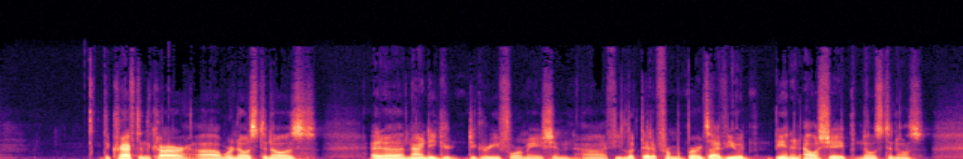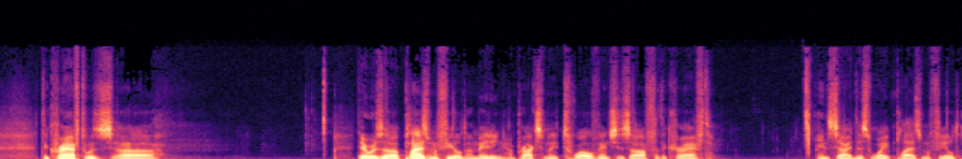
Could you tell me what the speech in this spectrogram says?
the craft and the car uh, were nose to nose at a 90 gr- degree formation. Uh, if you looked at it from a bird's eye view, it would be in an L shape, nose to nose. The craft was, uh, there was a plasma field emitting approximately 12 inches off of the craft inside this white plasma field.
